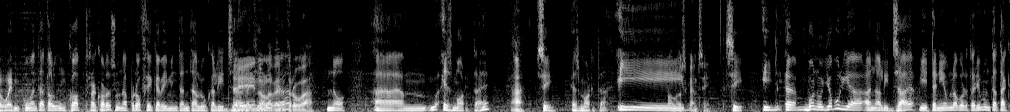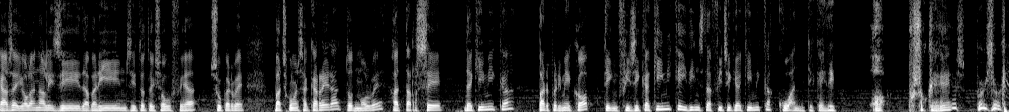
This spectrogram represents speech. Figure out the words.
ho hem comentat algun cop, recordes una profe que vam intentar localitzar Sí, la química? no la vam trobar. No, um, és morta, eh? Ah, Sí, és morta. I... el descansi. Sí, i eh, bueno, jo volia analitzar, i tenia un laboratori muntat a casa, jo l'anàlisi de verins i tot això ho feia superbé. Vaig començar carrera, tot molt bé, a tercer de química, per primer cop tinc física química i dins de física química quàntica, i dic, oh, però això què és? Però això què...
